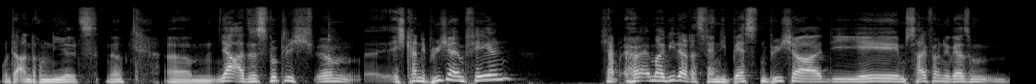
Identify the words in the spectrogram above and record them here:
unter anderem Nils. Ne? Ähm, ja, also es ist wirklich, ähm, ich kann die Bücher empfehlen. Ich höre immer wieder, das wären die besten Bücher, die je im Sci-Fi-Universum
